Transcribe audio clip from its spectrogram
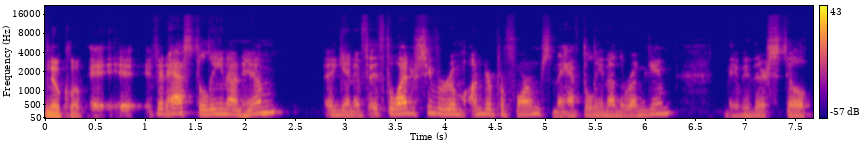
No clue. If it has to lean on him, again, if, if the wide receiver room underperforms and they have to lean on the run game, maybe they're still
